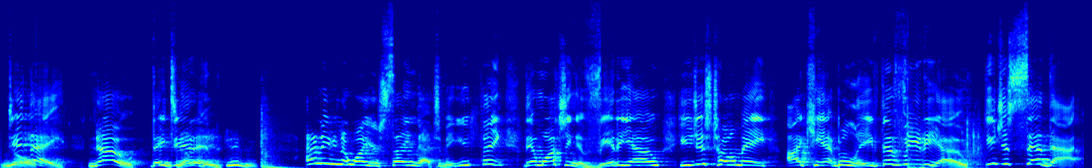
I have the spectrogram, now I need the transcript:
Did No. they? No, they didn't. No, they didn't. I don't even know why you're saying that to me. You think them watching a video? You just told me I can't believe the video. You just said that.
